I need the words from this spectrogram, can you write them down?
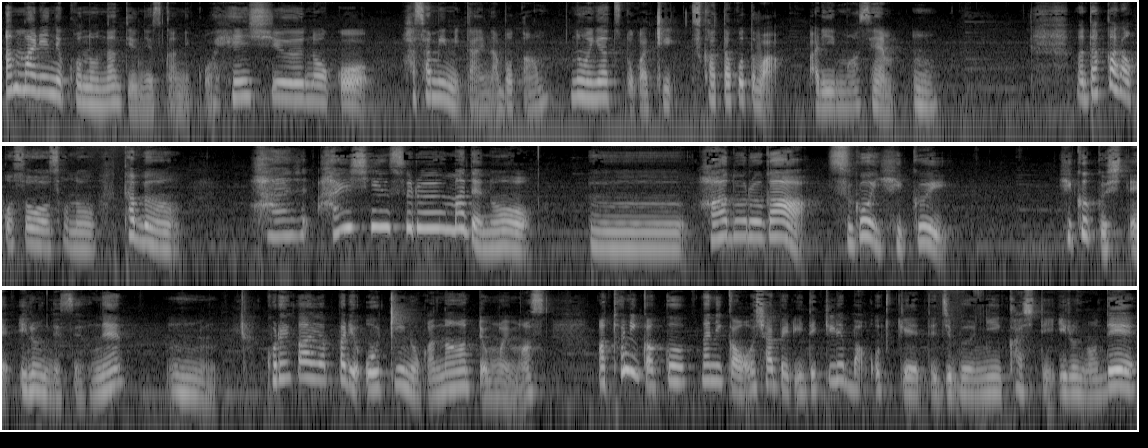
あんまりねこの何て言うんですかねこう編集のこうハサミみたいなボタンのやつとか使ったことはありません。うんまあ、だからこそその多分配信するまでのうーんハードルがすごい低い低くしているんですよね。うん、これがやっぱり大きいのかなって思います。まあ、とにかく何かおしゃべりできれば OK って自分に課しているので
